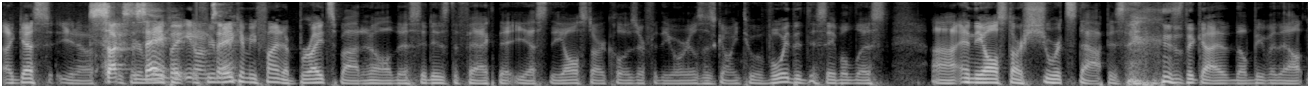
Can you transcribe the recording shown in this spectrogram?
I guess you know, sucks to say, making, but you know, if you're saying? making me find a bright spot in all this, it is the fact that yes, the All Star closer for the Orioles is going to avoid the disabled list. Uh, and the All Star shortstop is the, is the guy that they'll be without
